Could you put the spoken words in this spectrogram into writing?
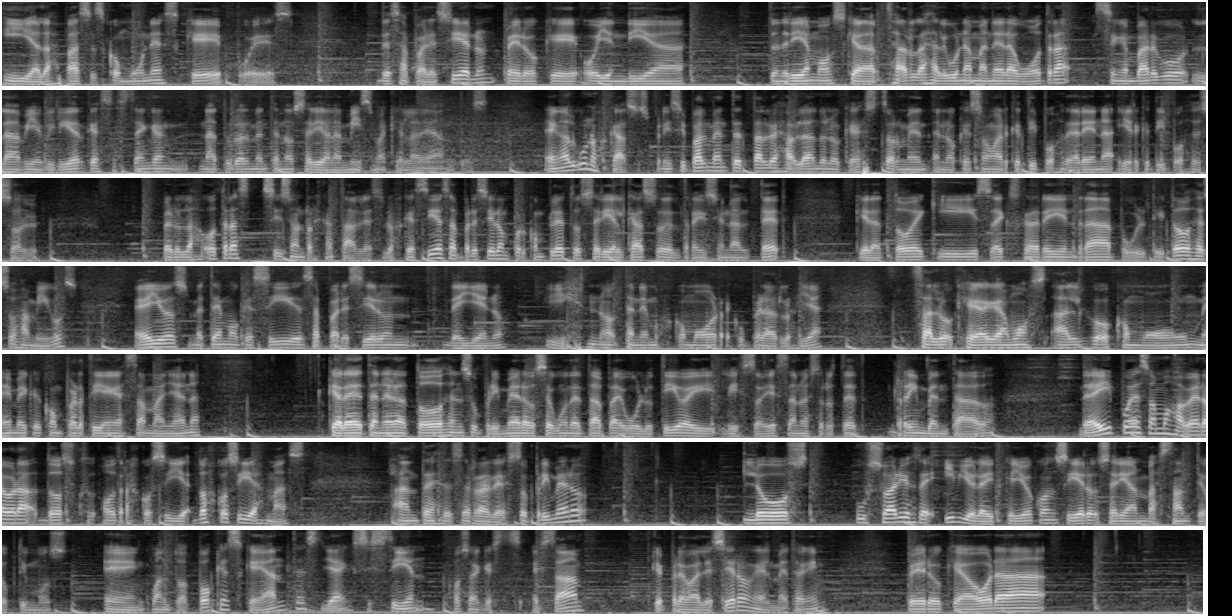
Y a las bases comunes que pues desaparecieron, pero que hoy en día tendríamos que adaptarlas de alguna manera u otra. Sin embargo, la viabilidad que estas tengan naturalmente no sería la misma que la de antes. En algunos casos, principalmente tal vez hablando en lo que es Torment, en lo que son arquetipos de arena y arquetipos de sol. Pero las otras sí son rescatables. Los que sí desaparecieron por completo sería el caso del tradicional TED, que era Toeki, Sexcaril, Drapult y todos esos amigos. Ellos me temo que sí desaparecieron de lleno y no tenemos cómo recuperarlos ya. Salvo que hagamos algo como un meme que compartí en esta mañana que era de tener a todos en su primera o segunda etapa evolutiva y listo, ahí está nuestro TED reinventado. De ahí pues vamos a ver ahora dos otras cosillas, dos cosillas más antes de cerrar esto. Primero, los usuarios de Eviolite que yo considero serían bastante óptimos en cuanto a pokés que antes ya existían, o sea que estaban, que prevalecieron en el metagame, pero que ahora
